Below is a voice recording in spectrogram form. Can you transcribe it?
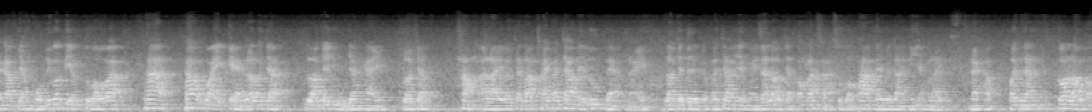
นะครับ อย่างผมนี่ก็เตรียมตัวว่า ถ้าถ้าวัยแก่แล้วเราจะเราจะอยู่ยังไง เราจะ ทำอะไรเราจะรับใช้พระเจ้าในรูปแบบไหน เราจะเดินกับพระเจ้ายังไง แล้วเราจะต้องรักษาสุขภาพในเวลานี้อย่างไรนะครับ เพราะฉะนั้นก็เราก็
